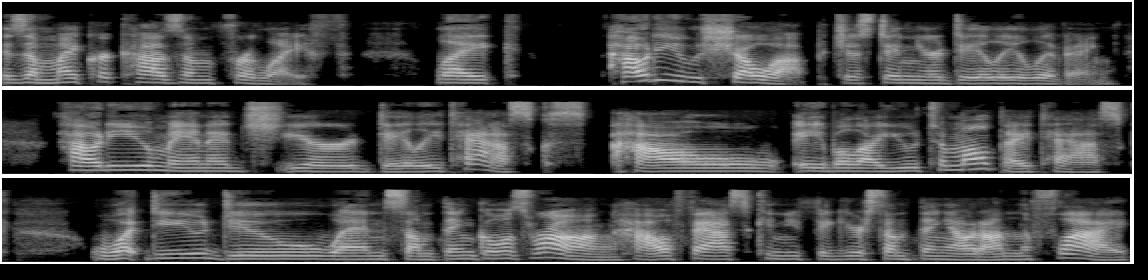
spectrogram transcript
is a microcosm for life. Like, how do you show up just in your daily living? How do you manage your daily tasks? How able are you to multitask? What do you do when something goes wrong? How fast can you figure something out on the fly?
